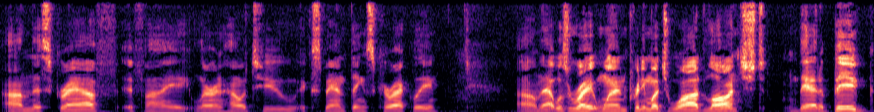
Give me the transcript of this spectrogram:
on this graph, if I learn how to expand things correctly, um, that was right when pretty much WoD launched. They had a big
